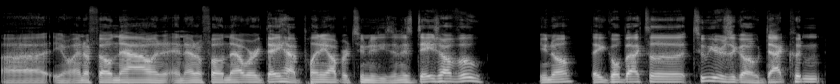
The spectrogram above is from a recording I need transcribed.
uh, you know NFL Now and, and NFL Network. They have plenty of opportunities, and it's deja vu. You know, they go back to two years ago. Dak couldn't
